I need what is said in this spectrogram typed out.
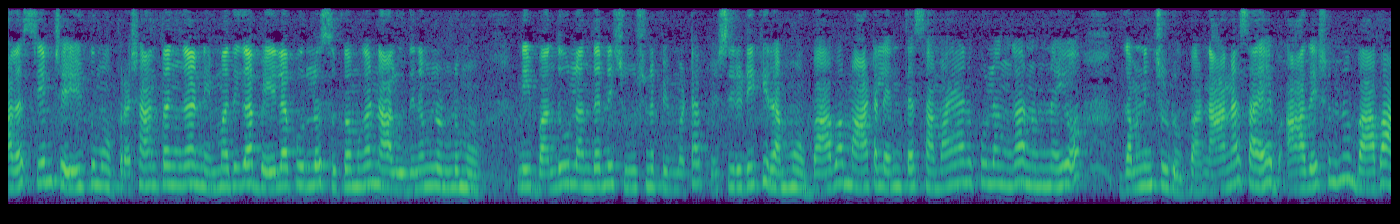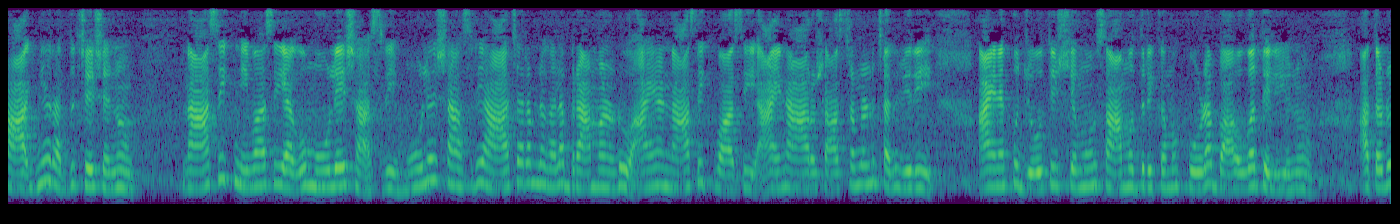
ఆలస్యం చేయుకుము ప్రశాంతంగా నెమ్మదిగా బేలాపూర్లో సుఖంగా నాలుగు దినములుండుము నీ బంధువులందరినీ చూసిన పిమ్మట షిరిడీకి రమ్ము. బాబా మాటలు ఎంత సమయానుకూలంగా నున్నాయో గమనించుడు. బ- నానా సాహెబ్ ఆదేశంను బాబా ఆజ్ఞ రద్దు చేశాను. నాసిక్ నివాసి అగు మూలే శాస్త్రి మూలే శాస్త్రి ఆచారంలో గల బ్రాహ్మణుడు. ఆయన నాసిక్ వాసి. ఆయన ఆరు శాస్త్రములను చదివిరి. ఆయనకు జ్యోతిష్యము సాముద్రికము కూడా బావుగా తెలియను. అతడు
